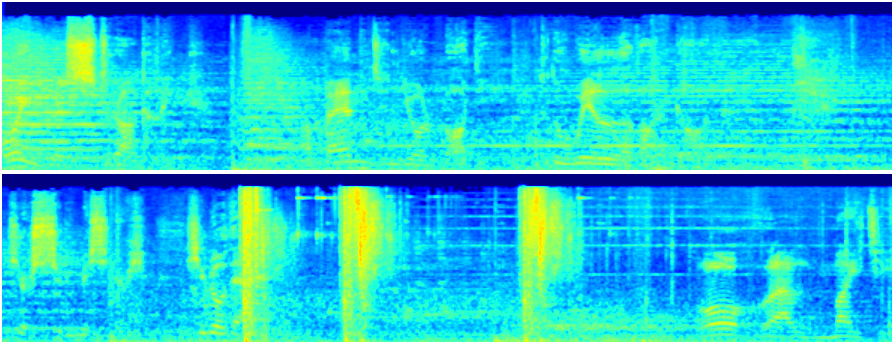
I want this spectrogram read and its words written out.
pointless struggling. Abandon your body to the will of our God. You're a shitty missionary. You know that. Oh, Almighty,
